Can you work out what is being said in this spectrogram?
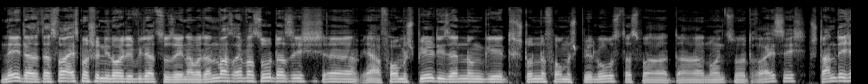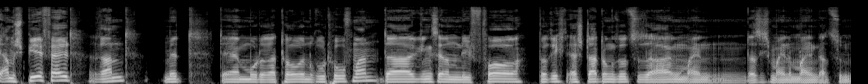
nee, das, das war erstmal schön, die Leute wiederzusehen. Aber dann war es einfach so, dass ich, äh, ja, vor dem Spiel, die Sendung geht Stunde vor dem Spiel los, das war da 19.30 Uhr, stand ich am Spielfeldrand mit der Moderatorin Ruth Hofmann. Da ging es dann um die Vorberichterstattung sozusagen, mein, dass ich meine Meinung dazu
